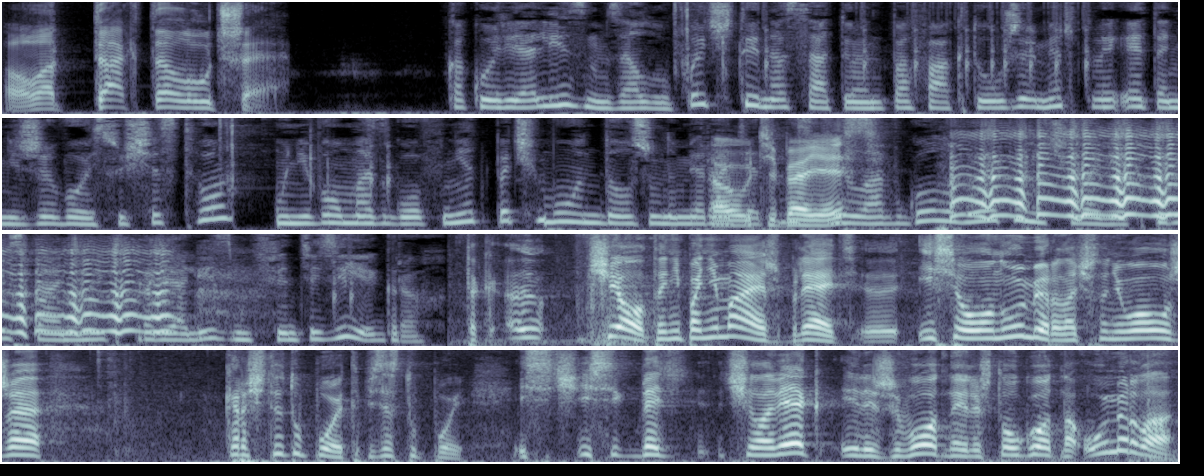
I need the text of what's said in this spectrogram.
Вот так-то лучше. Какой реализм залупыч ты носатый, он по факту уже мертвый, это не живое существо, у него мозгов нет, почему он должен умирать А у тебя есть? в голову, это не человек, перестань про реализм в фэнтези-играх. Так, э, чел, ты не понимаешь, блядь, э, если он умер, значит у него уже... Короче, ты тупой, ты пиздец тупой. Если, если, блядь, человек или животное или что угодно умерло,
